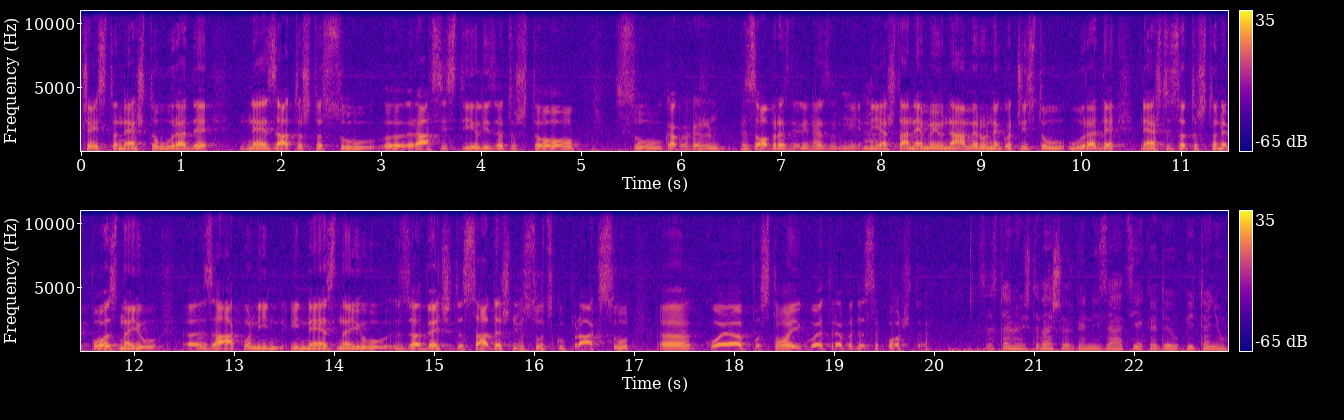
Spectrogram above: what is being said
često nešto urade ne zato što su rasisti ili zato što su, kako da kažem, bezobrazni ili ne znam, nija šta, nemaju nameru, nego čisto urade nešto zato što ne poznaju uh, zakon i, ne znaju za već dosadašnju sudsku praksu uh, koja postoji i koja treba da se poštoje. Sa stanovište vaše organizacije, kada je u pitanju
